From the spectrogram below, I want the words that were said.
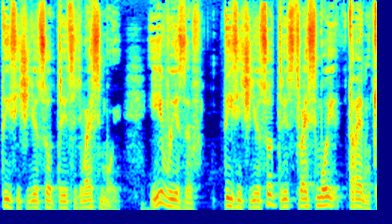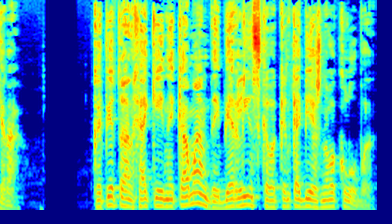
1938 и «Вызов» 1938 Тренкера капитан хоккейной команды Берлинского конькобежного клуба.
